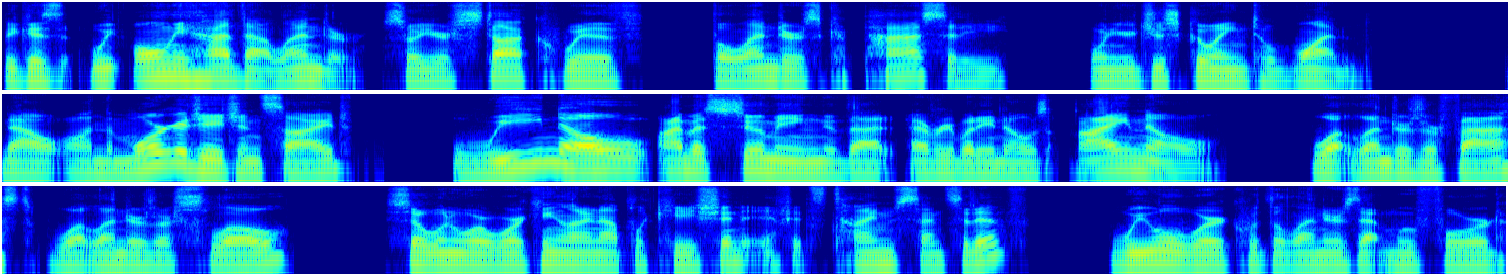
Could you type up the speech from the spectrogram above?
because we only had that lender. So you're stuck with the lender's capacity when you're just going to one. Now, on the mortgage agent side, we know, I'm assuming that everybody knows, I know what lenders are fast, what lenders are slow. So when we're working on an application, if it's time sensitive, we will work with the lenders that move forward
